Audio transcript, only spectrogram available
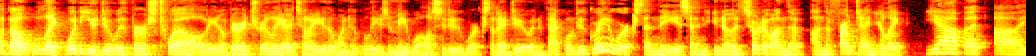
about like what do you do with verse 12 you know very truly i tell you the one who believes in me will also do the works that i do and in fact will do greater works than these and you know it's sort of on the on the front end you're like yeah but uh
